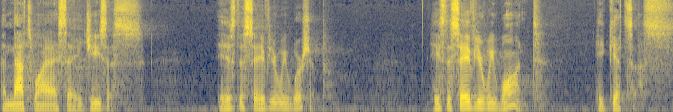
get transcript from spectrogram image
And that's why I say Jesus is the Savior we worship. He's the Savior we want. He gets us.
